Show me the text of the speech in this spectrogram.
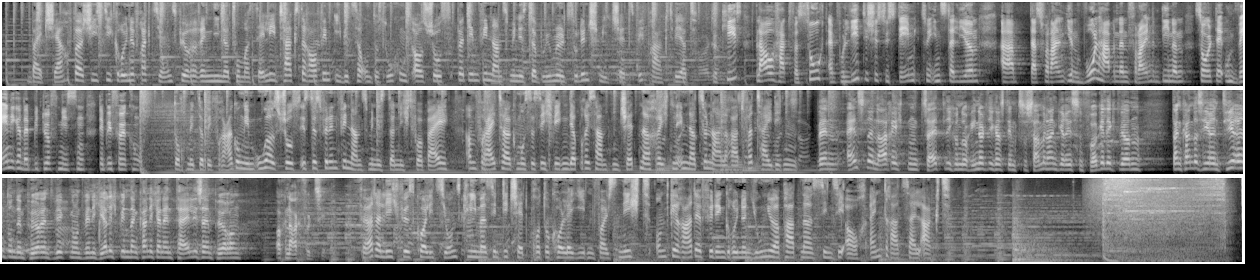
Weit schärfer schießt die grüne Fraktionsführerin Nina Tomaselli tags darauf im Ibiza-Untersuchungsausschuss, bei dem Finanzminister Blümel zu den Schmidt-Chats befragt wird. Türkis-Blau hat versucht, ein politisches System zu installieren, äh, das vor allem ihren wohlhabenden Freunden dienen sollte und weniger den Bedürfnissen der Bevölkerung. Doch mit der Befragung im U-Ausschuss ist es für den Finanzminister nicht vorbei. Am Freitag muss er sich wegen der brisanten Chatnachrichten im Nationalrat verteidigen. Wenn einzelne Nachrichten zeitlich und auch inhaltlich aus dem Zusammenhang gerissen vorgelegt werden, dann kann das irritierend und empörend wirken. Und wenn ich ehrlich bin, dann kann ich einen Teil dieser Empörung auch nachvollziehen. Förderlich fürs Koalitionsklima sind die Chatprotokolle jedenfalls nicht und gerade für den grünen Juniorpartner sind sie auch ein Drahtseilakt.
